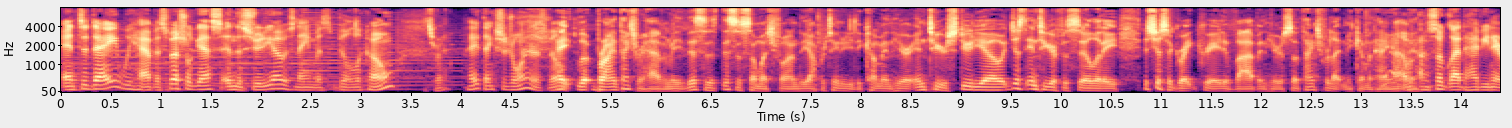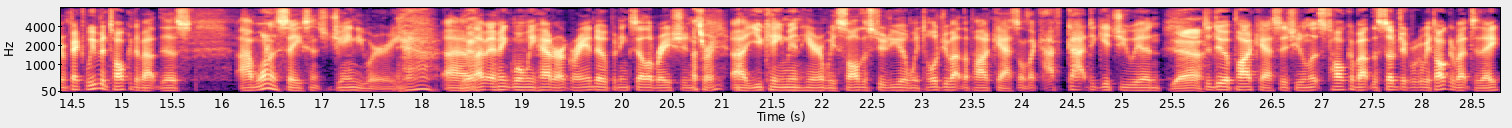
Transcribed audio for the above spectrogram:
And today we have a special guest in the studio. His name is Bill Lacomb. That's right. Hey, thanks for joining us, Bill. Hey, look, Brian, thanks for having me. This is this is so much fun. The opportunity to come in here into your studio, just into your facility. It's just a great creative vibe in here. So thanks for letting me come and hang out. I'm. I'm so glad to have you here. In fact, we've been talking about this. I want to say since January. Yeah, Uh, yeah. I think when we had our grand opening celebration. That's right. Uh, you came in here and we saw the studio and we told you about the podcast. I was like, I've got to get you in. Yeah. To do a podcast issue and let's talk about the subject we're going to be talking about today.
